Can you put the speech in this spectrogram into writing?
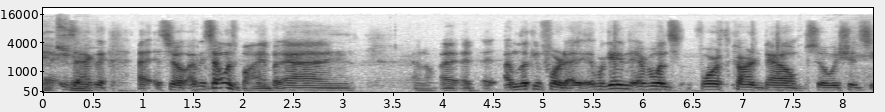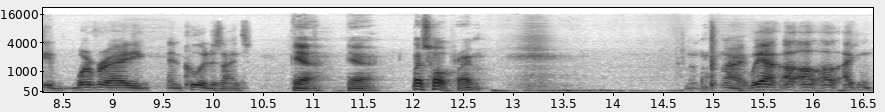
That's exactly. Uh, so I mean, someone's buying, but uh, I don't know. I, I, I'm looking forward. To, we're getting to everyone's fourth card now, so we should see more variety and cooler designs. Yeah. Yeah. Let's hope, right? All right. Well, yeah, I'll, I'll, I'll, I can.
